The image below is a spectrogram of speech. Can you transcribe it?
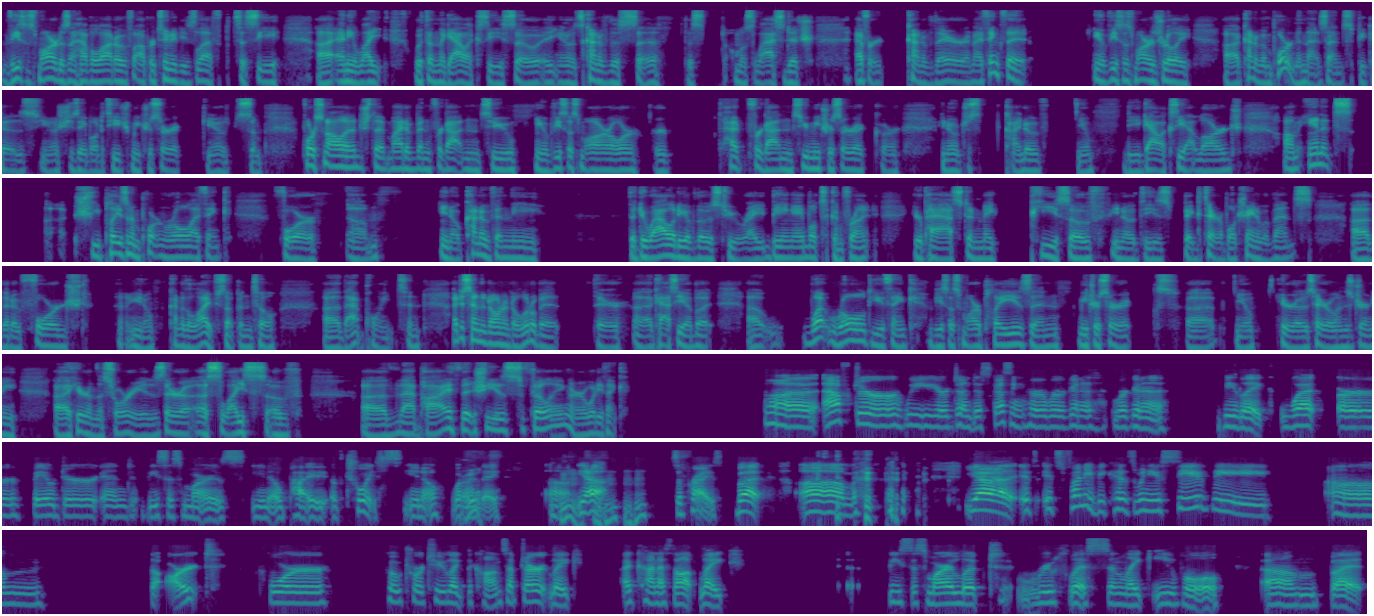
Visas Marr doesn't have a lot of opportunities left to see uh, any light within the galaxy. So you know, it's kind of this uh, this almost last ditch effort kind of there. And I think that you know Visas Marr is really uh, kind of important in that sense because you know she's able to teach Meetra Surik you know some force knowledge that might have been forgotten to you know Visas Marr or or had forgotten to Meetra Surik or you know just kind of you know the galaxy at large. Um, and it's she plays an important role, I think, for um, you know, kind of in the the duality of those two, right? Being able to confront your past and make peace of you know these big terrible chain of events uh, that have forged uh, you know kind of the lives up until uh, that point. And I just ended on it a little bit there, uh, Cassia. But uh, what role do you think Visas Marr plays in Meetra Surik's, uh, you know, hero's heroine's journey uh, here in the story? Is there a, a slice of uh, that pie that she is filling, or what do you think? Uh, after we are done discussing her, we're gonna we're gonna be like, what are Bao-Dur and Visas Marr's, you know, pie of choice? You know, what oh. are they? Uh, mm, yeah, mm-hmm, mm-hmm. surprise. But um yeah it's it's funny because when you see the um the art for KOTOR 2 like the concept art like I kind of thought like Visas Marr looked ruthless and like evil. Um but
